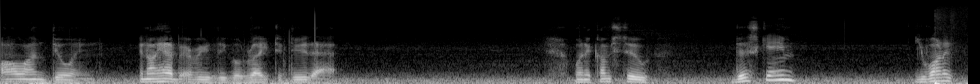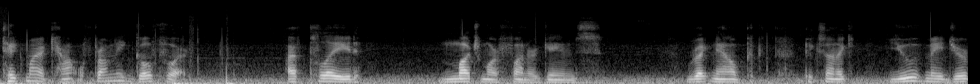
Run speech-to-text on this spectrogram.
all I'm doing. And I have every legal right to do that. When it comes to this game, you want to take my account from me? Go for it. I've played much more funner games. Right now, Pixonic, you have made your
